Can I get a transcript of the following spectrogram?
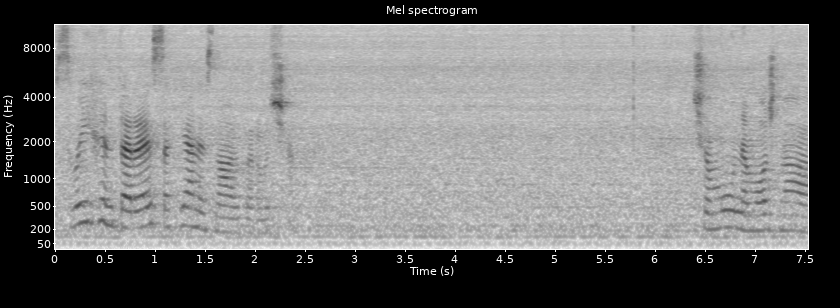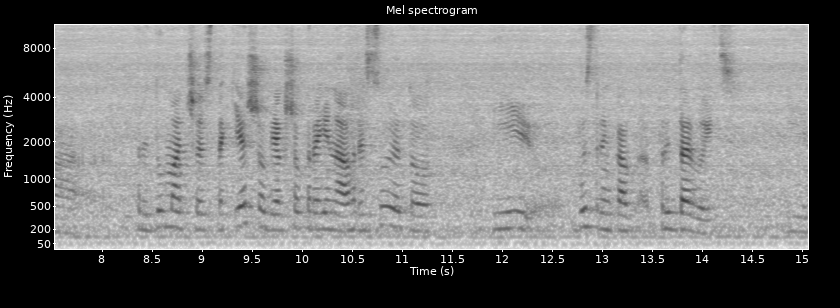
в своїх інтересах, я не знаю, коротше. Чому не можна придумати щось таке, щоб якщо країна агресує, то її швидко придавить і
